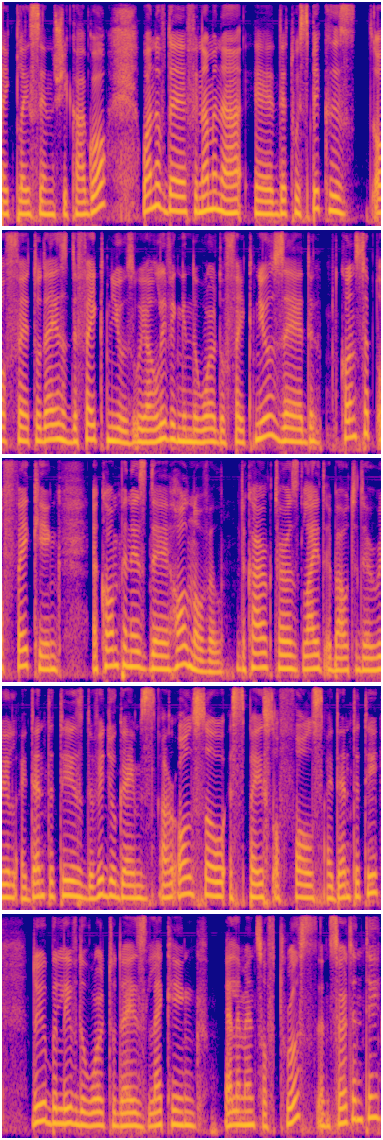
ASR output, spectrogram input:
take place in Chicago. One of the phenomena uh, that we speak is of uh, today is the fake news. We are living in the world of fake news. Uh, the concept of faking accompanies the whole novel. The characters lied about their real identities. The video games are also a space of false identity. Do you believe the world today is lacking elements of truth and certainty?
